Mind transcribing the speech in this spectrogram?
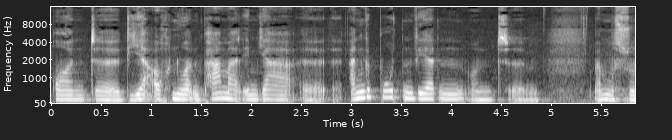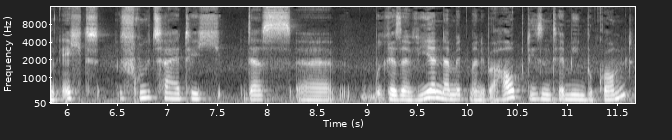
und äh, die ja auch nur ein paar Mal im Jahr äh, angeboten werden und ähm, man muss schon echt frühzeitig das äh, reservieren, damit man überhaupt diesen Termin bekommt.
